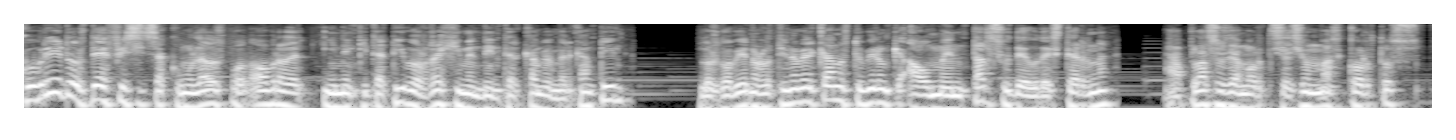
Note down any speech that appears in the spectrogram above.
cubrir los déficits acumulados por obra del inequitativo régimen de intercambio mercantil, los gobiernos latinoamericanos tuvieron que aumentar su deuda externa a plazos de amortización más cortos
